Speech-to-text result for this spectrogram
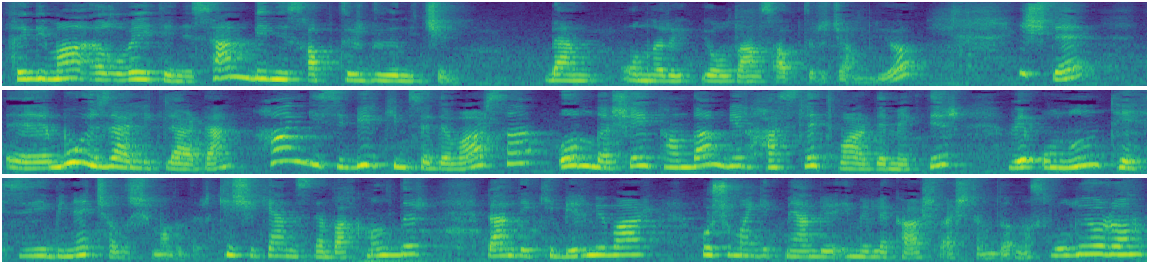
Febima egveyteni sen beni saptırdığın için ben onları yoldan saptıracağım diyor. İşte e, bu özelliklerden hangisi bir kimsede varsa onda şeytandan bir haslet var demektir ve onun tehzibine çalışmalıdır. Kişi kendisine bakmalıdır. Bende kibir mi var? Hoşuma gitmeyen bir emirle karşılaştığımda nasıl oluyorum?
